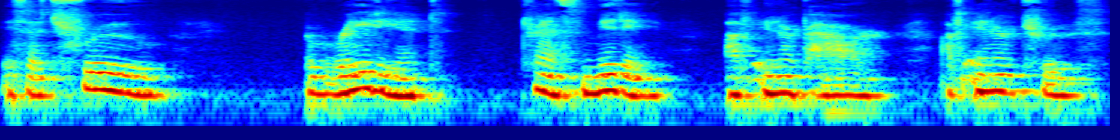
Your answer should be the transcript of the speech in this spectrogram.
is a true, a radiant transmitting of inner power, of inner truth,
